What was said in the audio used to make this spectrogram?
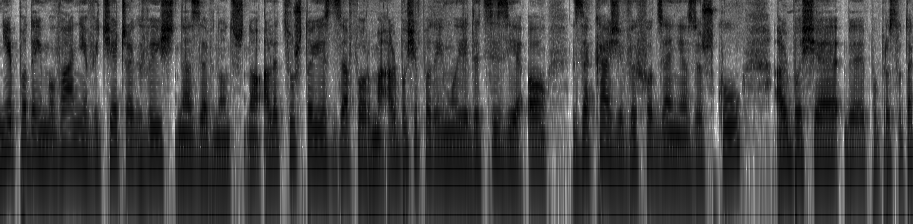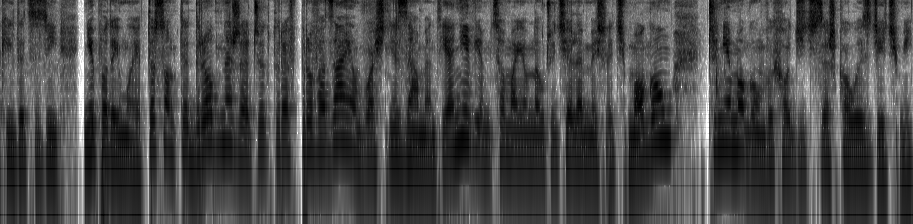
niepodejmowanie wycieczek, wyjść na zewnątrz. No ale cóż to jest za forma? Albo się podejmuje decyzję o zakazie wychodzenia ze szkół, albo się e, po prostu takich decyzji nie podejmuje. To są te drobne rzeczy, które wprowadzają właśnie zamęt. Ja nie wiem, co mają nauczyciele myśleć. Mogą czy nie mogą wychodzić ze szkoły z dziećmi.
